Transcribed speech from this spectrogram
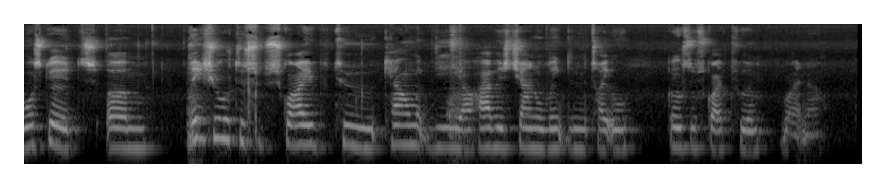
what's good? Um, make sure to subscribe to Cal McD. I'll have his channel linked in the title. Go subscribe to him right now.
